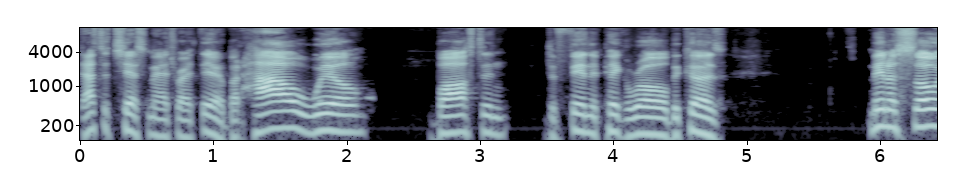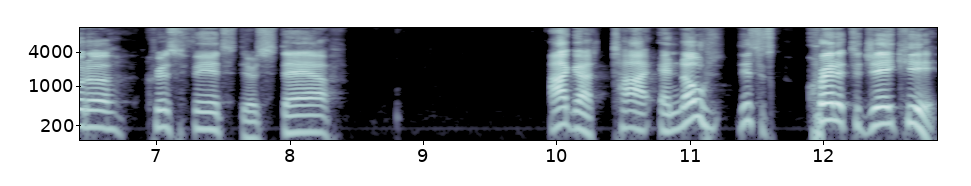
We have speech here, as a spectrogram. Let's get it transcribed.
That's a chess match right there. But how will Boston defend the pick and roll? Because Minnesota, Chris Finch, their staff, I got tired. And no, this is credit to Jay Kidd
